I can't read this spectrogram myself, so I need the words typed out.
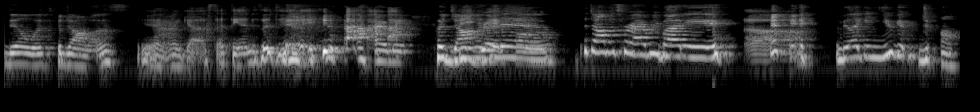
deal with pajamas. Yeah, I guess at the end of the day. I mean, pajamas it is. Pajamas for everybody. Uh, and be like, and you get pajamas,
